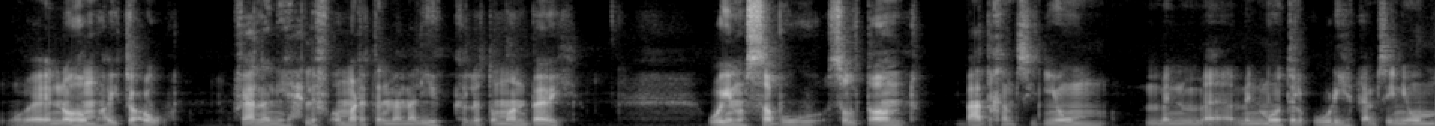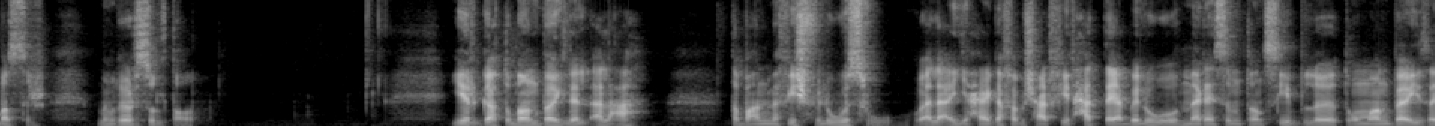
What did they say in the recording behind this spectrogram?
وإنهم هيطيعوه. فعلا يحلف أمراء المماليك لطومان باي وينصبوه سلطان. بعد خمسين يوم من من موت الغوري خمسين يوم مصر من غير سلطان. يرجع طومان باي للقلعة. طبعا مفيش فلوس ولا أي حاجة فمش عارفين حتى يعملوا مراسم تنصيب لطومان باي زي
